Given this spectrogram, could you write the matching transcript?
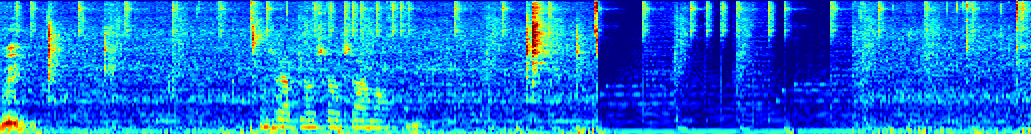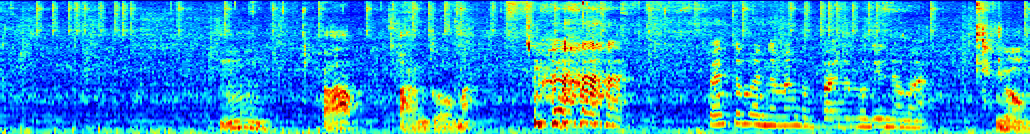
Good. Ang sarap ng sausawan ko. Mmm, sarap. Parang goma. Kwento mo naman kung paano mo ginawa. Yung,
